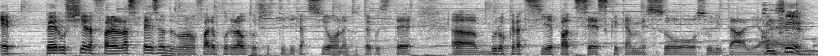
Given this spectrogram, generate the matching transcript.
e per uscire a fare la spesa dovevano fare pure l'autocertificazione, tutte queste eh, burocrazie pazzesche che ha messo sull'Italia. eh. Confermo,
